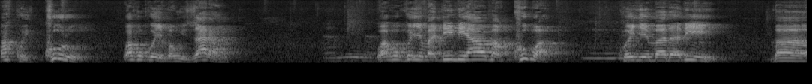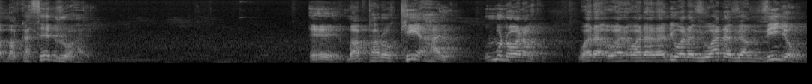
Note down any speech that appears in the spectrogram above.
Wako ikuru, wako kwenye mawizara huko. Wako kwenye madini yao makubwa. Kwenye manani ma, makathedro hayo. Eh, maparokia hayo. mbona wana wana wana, wana, viwanda vya mvinyo.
